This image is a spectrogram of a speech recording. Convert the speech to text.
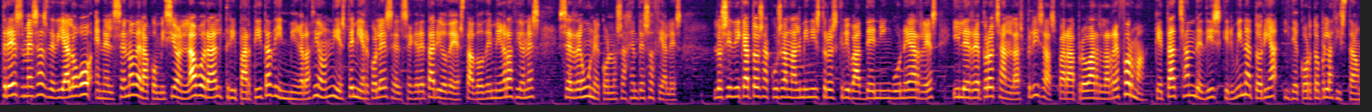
tres mesas de diálogo en el seno de la Comisión Laboral Tripartita de Inmigración y este miércoles el secretario de Estado de Migraciones se reúne con los agentes sociales. Los sindicatos acusan al ministro Escriba de ningunearles y le reprochan las prisas para aprobar la reforma, que tachan de discriminatoria y de cortoplacista.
